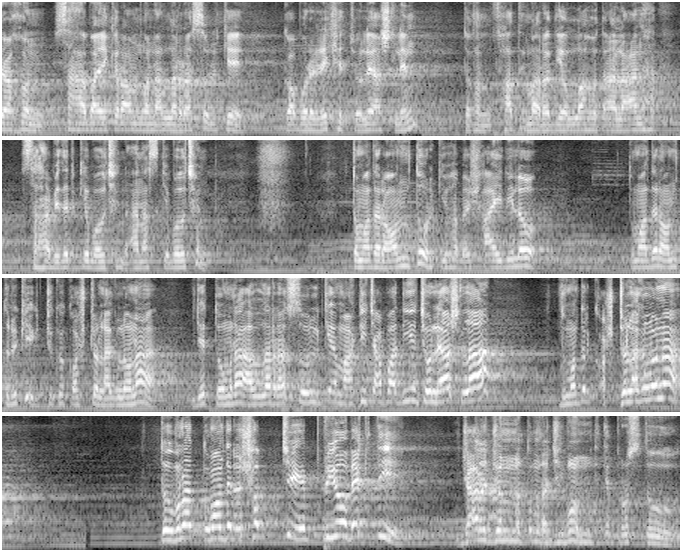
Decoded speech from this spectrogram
যখন সাহাবাইক রামগন আল্লাহ রাসুলকে কবরে রেখে চলে আসলেন তখন ফাতেমা রাদি আল্লাহ তালা আনহা সাহাবিদেরকে বলছেন, আনাসকে বলছেন, তোমাদের অন্তর কীভাবে সাই দিল? তোমাদের অন্তরে কি একটুকু কষ্ট লাগল না যে তোমরা আল্লাহ রাসুলকে মাটি চাপা দিয়ে চলে আসলা? তোমাদের কষ্ট লাগল না? তোমরা তোমাদের সবচেয়ে প্রিয় ব্যক্তি, যার জন্য তোমরা জীবন দিতে প্রস্তুত।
